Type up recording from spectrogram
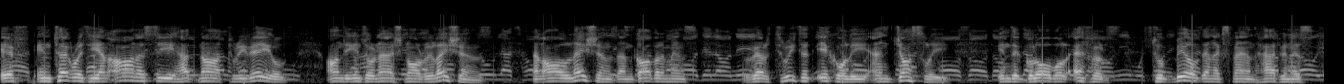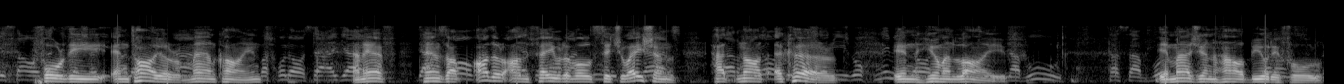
if integrity and honesty had not prevailed on the international relations, and all nations and governments were treated equally and justly in the global efforts to build and expand happiness for the entire mankind, and if tens of other unfavorable situations had not occurred in human life. Imagine how beautiful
